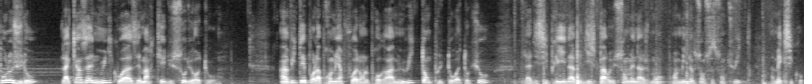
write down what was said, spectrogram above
Pour le judo, la quinzaine munichoise est marquée du saut du retour. Invitée pour la première fois dans le programme huit ans plus tôt à Tokyo, la discipline avait disparu sans ménagement en 1968 à Mexico.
